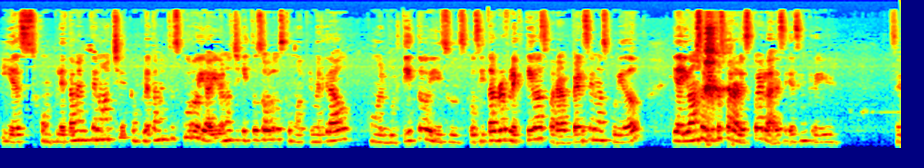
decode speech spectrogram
y es completamente noche, completamente oscuro y hay unos chiquitos solos como de primer grado con el bultito y sus cositas reflectivas para verse en la oscuridad y ahí van solitos para la escuela. Es, es increíble. Sí.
